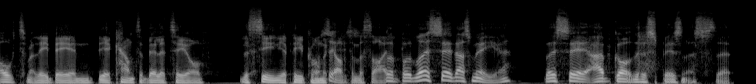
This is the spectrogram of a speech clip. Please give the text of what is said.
ultimately being the accountability of the senior people on the customer side. But, but let's say that's me, yeah? Let's say I've got this business that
